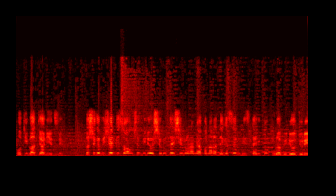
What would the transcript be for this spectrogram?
প্রতিবাদ জানিয়েছে দর্শকের বিষয়ের কিছু অংশ ভিডিও শুরুতে শিরোনামে আপনারা দেখেছেন, বিস্তারিত পুরো ভিডিও জুড়ে।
